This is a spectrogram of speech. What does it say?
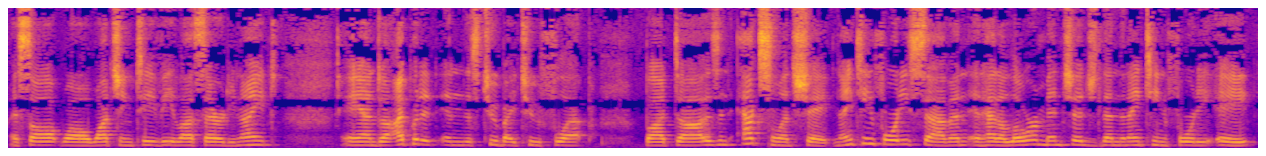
I saw it while watching TV last Saturday night. And uh, I put it in this 2x2 flip. But uh, it was in excellent shape. 1947. It had a lower mintage than the 1948.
